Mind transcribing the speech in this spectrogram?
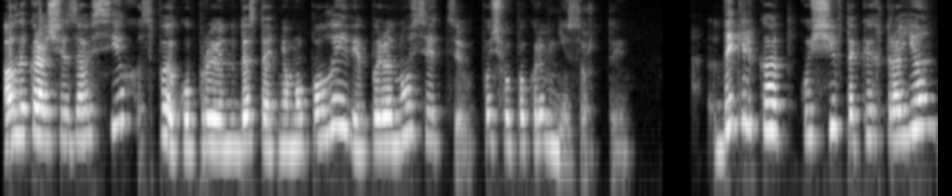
але краще за всіх спеку при недостатньому поливі переносять почвопокривні сорти. Декілька кущів таких троянд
